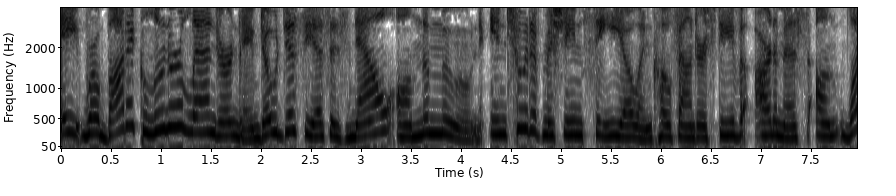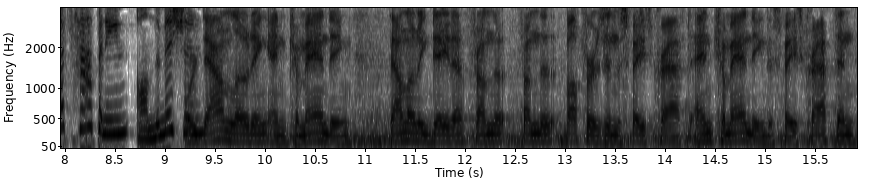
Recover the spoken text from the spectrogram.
A robotic lunar lander named Odysseus is now on the moon. Intuitive Machines CEO and co-founder Steve Altemus on what's happening on the mission. We're downloading and commanding, downloading data from the from the buffers in the spacecraft and commanding the spacecraft and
